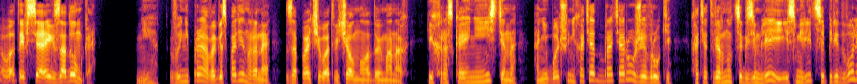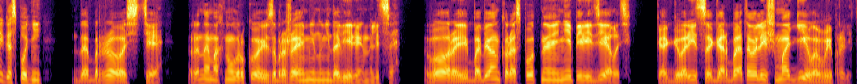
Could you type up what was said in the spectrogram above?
Вот и вся их задумка». «Нет, вы не правы, господин Рене», — запальчиво отвечал молодой монах. «Их раскаяние истинно. Они больше не хотят брать оружие в руки хотят вернуться к земле и смириться перед волей Господней». «Да бросьте!» — Рене махнул рукой, изображая мину недоверия на лице. «Вора и бабенку распутную не переделать. Как говорится, Горбатова лишь могила выправит».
